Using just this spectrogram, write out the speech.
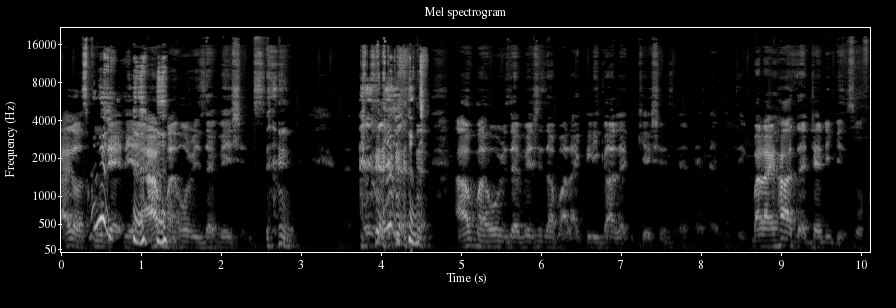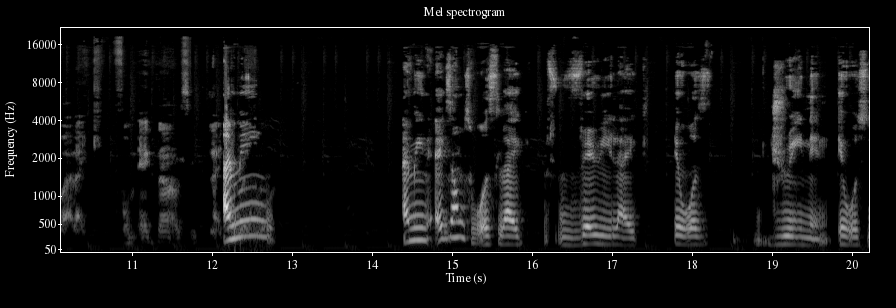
that your school there, there, I have my own reservations. I have my own reservations about like legal education and, and everything. But like how's the journey been so far? Like from exams, like I mean, I mean, exams was like very like it was draining. It was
